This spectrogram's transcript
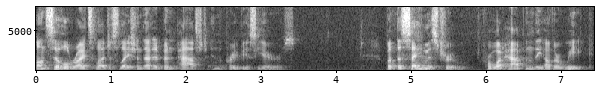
on civil rights legislation that had been passed in the previous years. But the same is true for what happened the other week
